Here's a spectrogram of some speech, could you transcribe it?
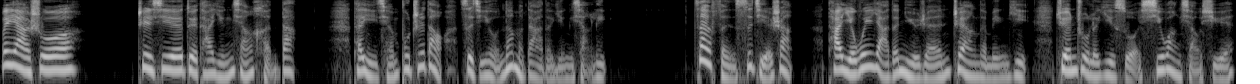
薇娅说：“这些对她影响很大，她以前不知道自己有那么大的影响力。”在粉丝节上，她以“薇娅的女人”这样的名义捐助了一所希望小学，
